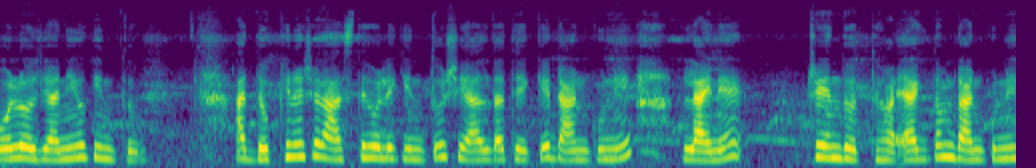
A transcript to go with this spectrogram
বলো জানিও কিন্তু। আর দক্ষিণেশ্বর আসতে হলে কিন্তু শিয়ালদা থেকে ডানকুনি লাইনে ট্রেন ধরতে হয়। একদম ডানকুনি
